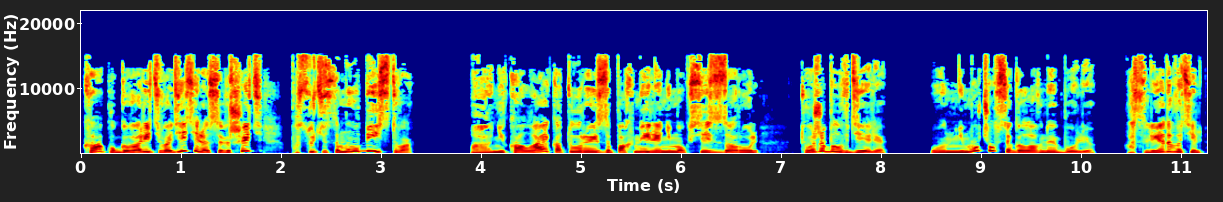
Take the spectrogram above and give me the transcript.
Как уговорить водителя совершить, по сути, самоубийство? А Николай, который из-за похмелья не мог сесть за руль, тоже был в деле. Он не мучился головной болью? А следователь?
